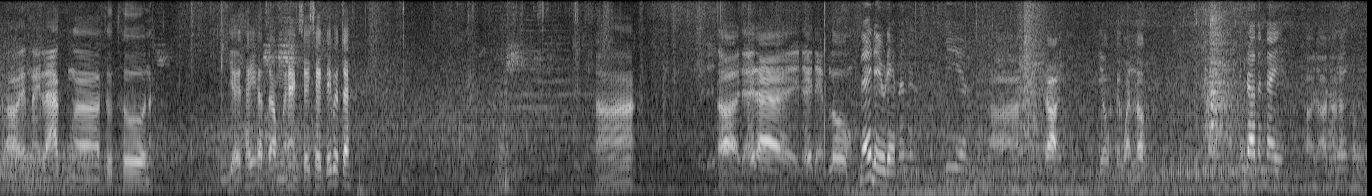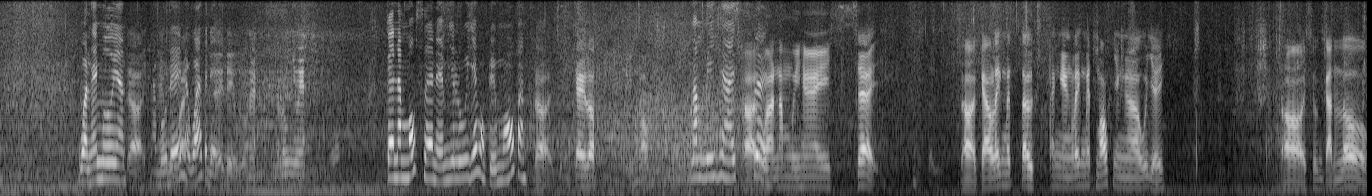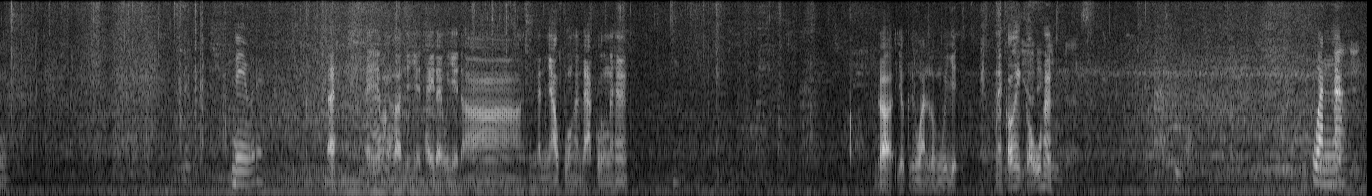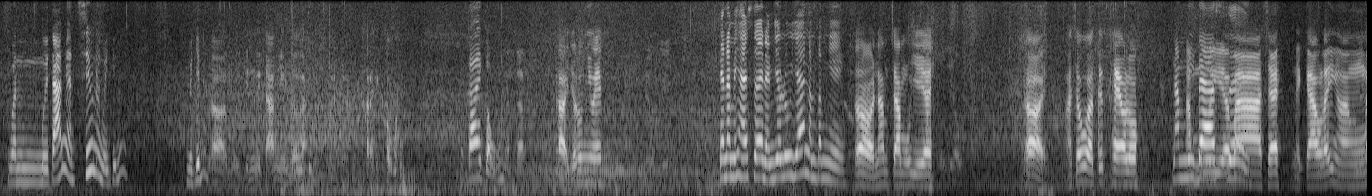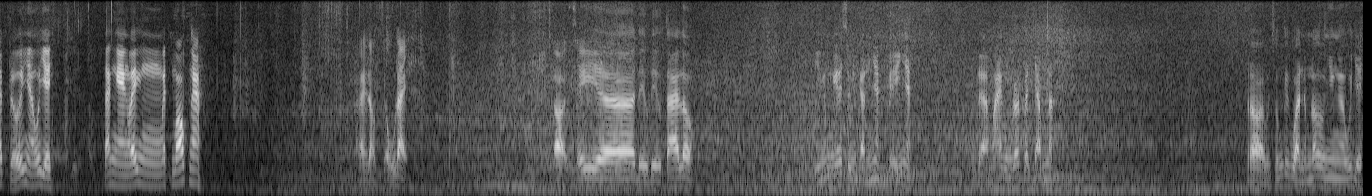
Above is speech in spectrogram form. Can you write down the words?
Rồi em này lá cũng à, thưa thưa nè. Cũng dễ thấy ở trong này Xe xe tiếp hết ta. Đó. Rồi để đây để đẹp luôn. Đế đều đẹp anh anh chia đó. Rồi vô cái hoành luôn. em đo tên đây. Rồi đó đó, đó. Cũ. hoành 20 anh. Rồi là bộ đế này quá là đẹp. Để đều luôn ha. Luôn nhiêu em. Cây 51C này em giao lưu giá 1 triệu mốt anh. Rồi xuống cây luôn. Triệu mốt. 52C rồi qua 52 C. Rồi cao lấy mét tư tán ngang lấy mét mốt nha uh, quý vị rồi xương cành luôn. Đều ở đây. Đây đây bắn lên như vậy thấy đây quý vị. Đó xương cành nhóc luôn ha đặt luôn nè ha. Rồi vô cái hoành luôn quý vị. Này có cái cũ ha. Hoành ha. à, hoành 18 nha anh xíu nữa 19 19 à? rồi 19 18 nhận được à. Cái cũ có cái cũ. Rồi cho luôn nhiêu em? Cây 52C này em giao lưu giá 500 ngàn. Rồi 500 quý vị ơi rồi mã số uh, tiếp theo luôn. 53C 53C này cao lấy uh, mét rưỡi nha quý vị. Tán ngang lấy mét mốt nha. Đây đọt chủ đây. Rồi xây uh, đều đều tay luôn. Chị ngắm nghía xương cành nha kỹ nha. Ra máy cũng rất là chậm nè rồi mình xuống cái hoành em nói luôn nha quý vị.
